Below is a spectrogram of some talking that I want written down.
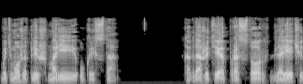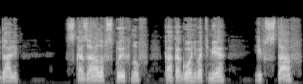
быть может, лишь Марии у креста. Когда же те простор для речи дали, сказала, вспыхнув, как огонь во тьме, И, встав,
